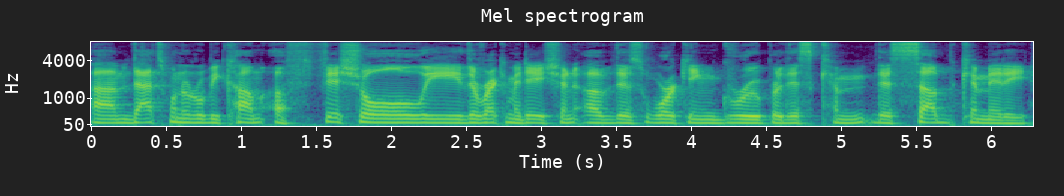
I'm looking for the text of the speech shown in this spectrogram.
Um, that's when it will become officially the recommendation of this working group or this com- this subcommittee.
